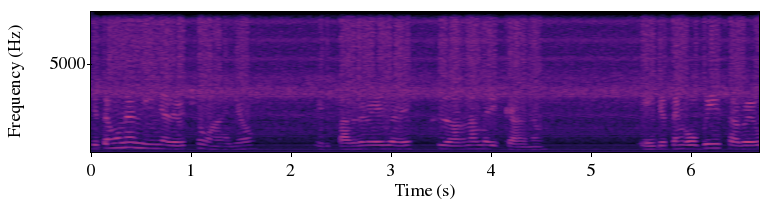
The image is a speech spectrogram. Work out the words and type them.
Yo tengo una niña de 8 años, el padre de ella es ciudadano americano. Y yo tengo visa B1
